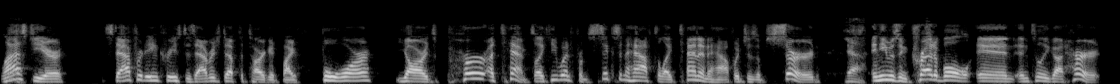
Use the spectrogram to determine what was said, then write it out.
Last year, Stafford increased his average depth of target by four yards per attempt. Like he went from six and a half to like ten and a half, which is absurd. Yeah. And he was incredible and until he got hurt.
